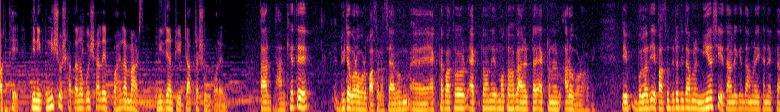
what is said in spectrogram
অর্থে তিনি উনিশশো সাতানব্বই সালের পহেলা মার্চ মিউজিয়ামটির যাত্রা শুরু করেন। তার ধান খেতে দুইটা বড় বড় পাথর আছে এবং একটা পাথর এক টনের মতো হবে আর একটা এক টনের আরও বড় হবে। তো এই বলা যে এই পাথর দুটো যদি আমরা নিয়ে আসি, তাহলে কিন্তু আমরা এখানে একটা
